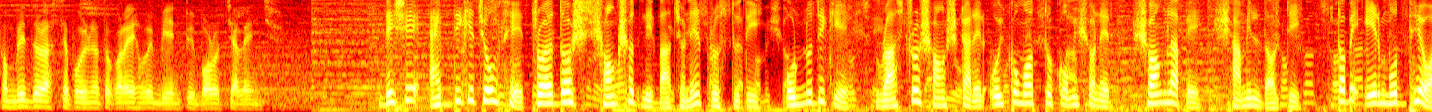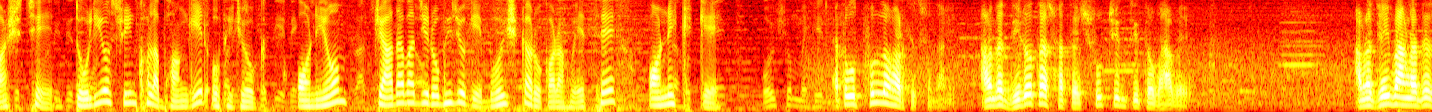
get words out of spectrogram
সমৃদ্ধ রাষ্ট্রে পরিণত করাই হবে বিএনপির বড় চ্যালেঞ্জ। দেশে একদিকে চলছে ত্রয়োদশ সংসদ নির্বাচনের প্রস্তুতি, অন্যদিকে রাষ্ট্র সংস্কারের ঐকমত্য কমিশনের সংলাপে সামিল দলটি। তবে এর মধ্যেও আসছে দলীয় শৃঙ্খলা ভঙ্গের অভিযোগ। অনিয়ম, চাঁদাবাজির অভিযোগে বহিষ্কারও করা হয়েছে অনেককে। এত উৎফুল্ল হওয়ার কিছু নাই। আমাদের দৃঢ়তার সাথে সুচিন্তিতভাবে আমরা যেই বাংলাদেশ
